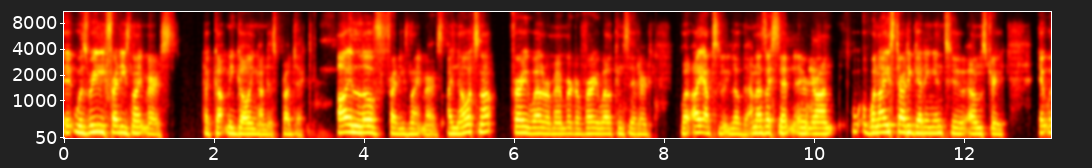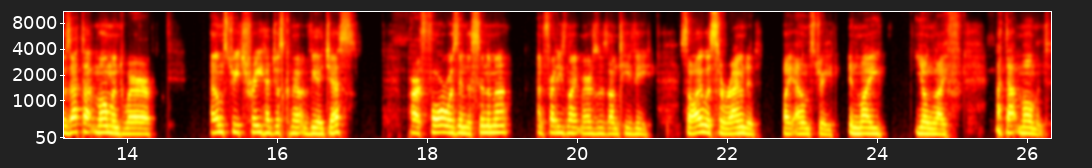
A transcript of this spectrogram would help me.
it was really freddy's nightmares that got me going on this project i love freddy's nightmares i know it's not very well remembered or very well considered. But I absolutely loved it. And as I said earlier on, when I started getting into Elm Street, it was at that moment where Elm Street 3 had just come out on VHS, part four was in the cinema, and Freddy's Nightmares was on TV. So I was surrounded by Elm Street in my young life at that moment.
